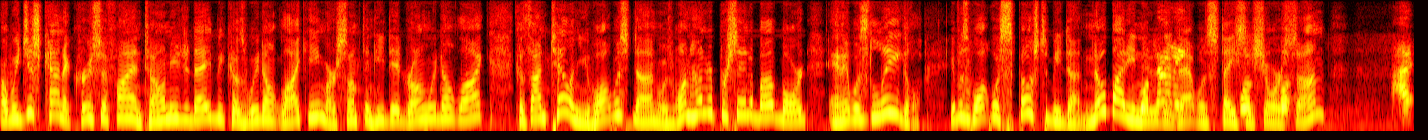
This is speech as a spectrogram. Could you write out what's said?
are we just kind of crucifying Tony today because we don't like him or something he did wrong we don't like? Because I'm telling you, what was done was 100% above board and it was legal. It was what was supposed to be done. Nobody well, knew Tony, that that was Stacy well, Shore's well, son. I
